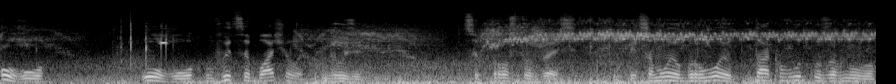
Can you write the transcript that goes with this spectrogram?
Ого! Ого! Ви це бачили, друзі? Це просто жесть. Під самою бровою так вудку загнуло.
